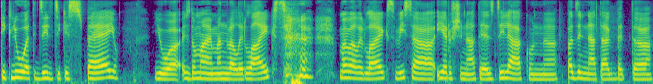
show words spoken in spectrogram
tik ļoti dziļi, cik es spēju. Jo es domāju, man vēl ir laiks, man vēl ir laiks visā ierušināties dziļāk un uh, padziļinātāk, bet uh,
